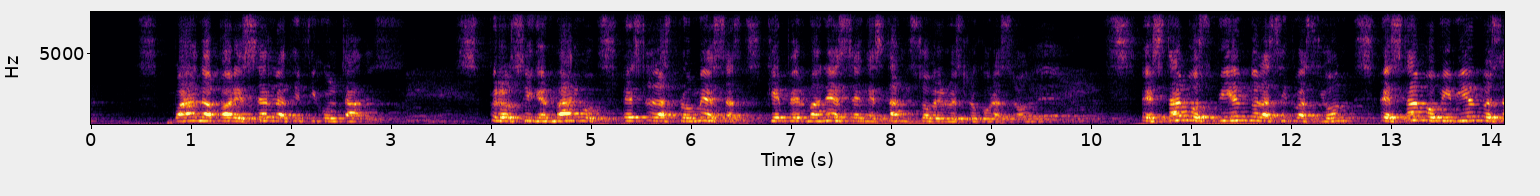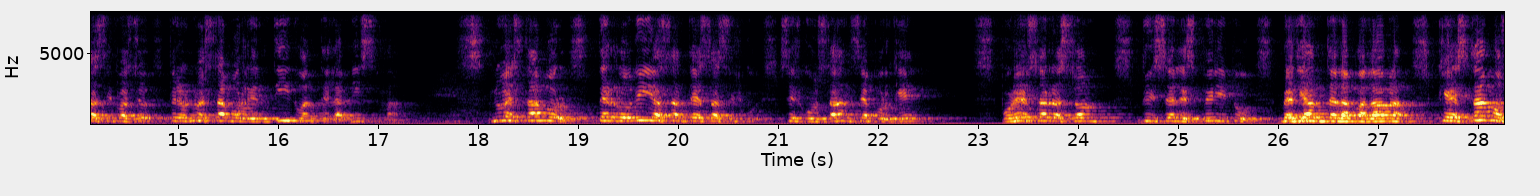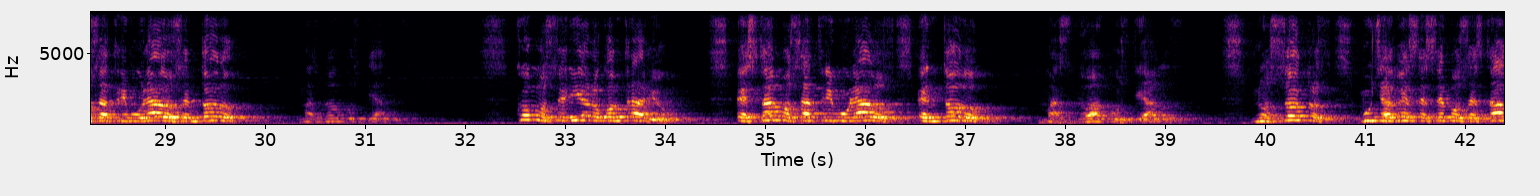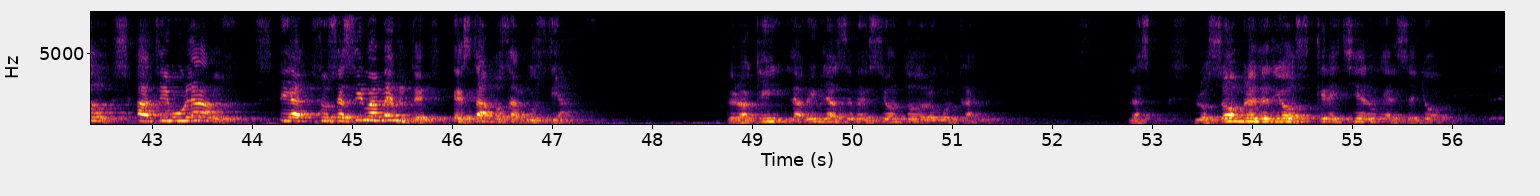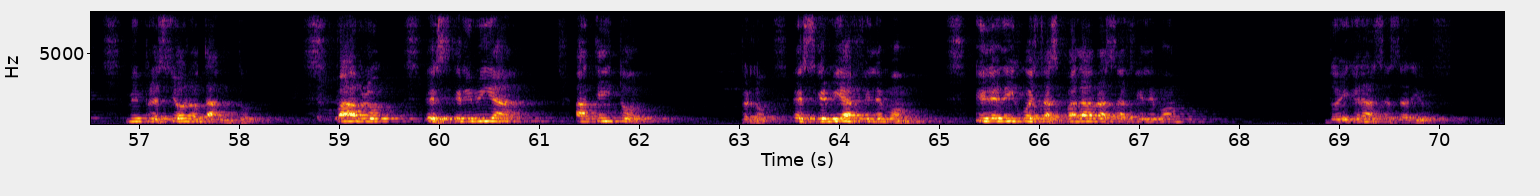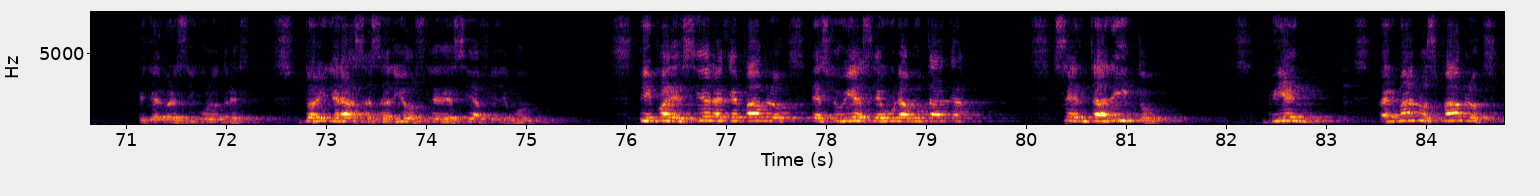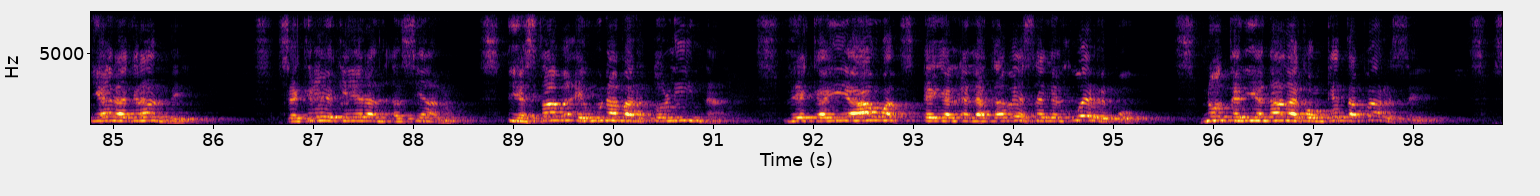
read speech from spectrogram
Van a aparecer las dificultades. Pero sin embargo, estas las promesas que permanecen están sobre nuestro corazón. Estamos viendo la situación, estamos viviendo esa situación, pero no estamos rendidos ante la misma. No estamos de rodillas ante esa circunstancia. ¿Por qué? Por esa razón dice el Espíritu mediante la palabra que estamos atribulados en todo, mas no angustiados. ¿Cómo sería lo contrario? Estamos atribulados en todo, mas no angustiados. Nosotros muchas veces hemos estado atribulados y sucesivamente estamos angustiados. Pero aquí la Biblia hace mención todo lo contrario. los hombres de Dios creyeron en el Señor. Me impresionó tanto. Pablo escribía a Tito, perdón, escribía a Filemón y le dijo estas palabras a Filemón. Doy gracias a Dios. En el versículo 3, doy gracias a Dios, le decía Filemón y pareciera que Pablo estuviese en una butaca sentadito. Bien, hermanos, Pablo ya era grande. Se cree que era anciano. Y estaba en una bartolina. Le caía agua en, en la cabeza, en el cuerpo. No tenía nada con qué taparse.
